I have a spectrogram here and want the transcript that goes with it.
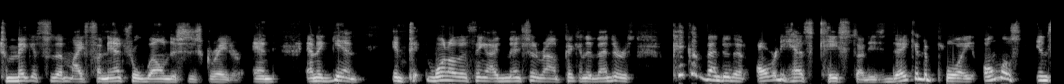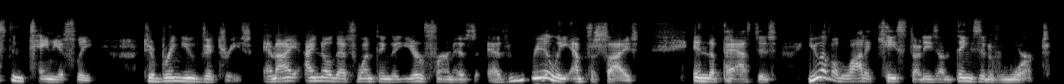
to make it so that my financial wellness is greater. And and again, in p- one other thing I'd mention around picking a vendor is pick a vendor that already has case studies they can deploy almost instantaneously to bring you victories. And I, I know that's one thing that your firm has has really emphasized in the past is you have a lot of case studies on things that have worked.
